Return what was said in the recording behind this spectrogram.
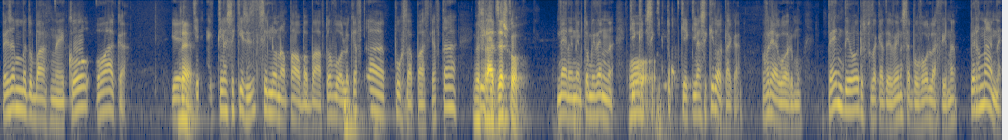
Παίζαμε με τον Παναθηναϊκό ο Άκα. Ε, Ναι. Και κλασική συζήτηση λέω να πάω μπαμπά από το βόλο και αυτά. Πού θα πας και αυτά. Με Και- Φραντζέσκο. Ναι, ναι, ναι, το 0-1. Και, Ω. κλασική, το- και κλασική το ατάκα. Βρε αγόρι μου. Πέντε ώρες που θα κατεβαίνεις από Βόλο Αθήνα, περνάνε.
